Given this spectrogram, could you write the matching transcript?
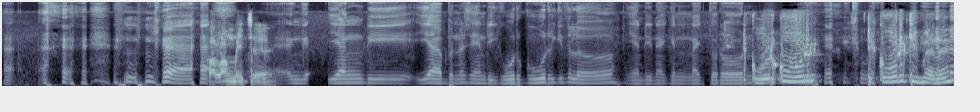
enggak kolong meja. enggak yang di ya bener sih yang di kur gitu loh yang dinaikin naik turun Kur-kur, dikur gimana?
